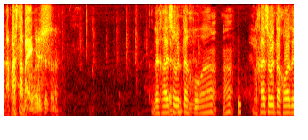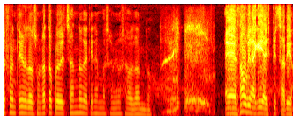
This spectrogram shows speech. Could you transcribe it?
La pasta para A ver ellos. Deja de Eso subirte a jugar. ah, Deja de subirte a jugar de Frontier 2 un rato aprovechando que tienes más amigos hablando. Eh, estamos bien aquí, hay pizza, tío.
